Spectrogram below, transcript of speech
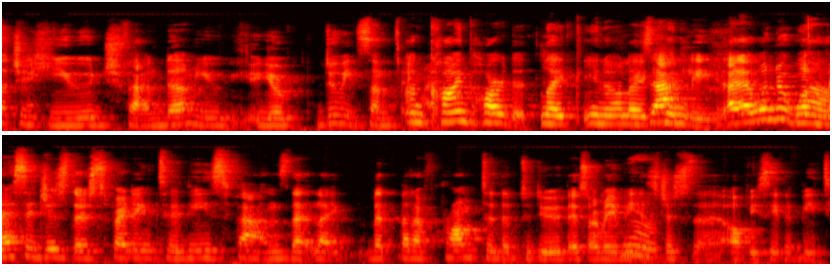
such a huge fandom, you you're doing something. and right? kind-hearted, like you know, like exactly i I wonder what Yeah. messages they're spreading to these fans that like that, that have prompted them to do this or maybe Yeah. it's just uh, obviously the bt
